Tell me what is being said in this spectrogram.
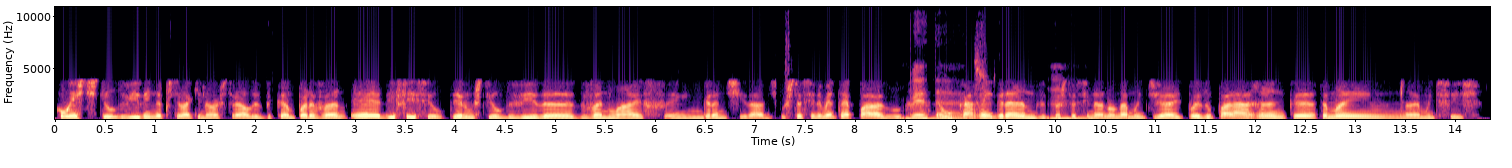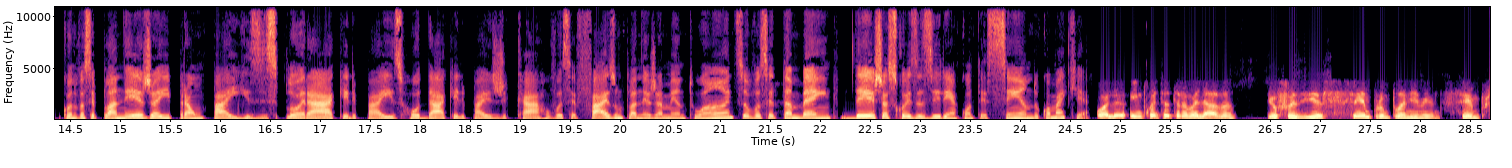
com este estilo de vida, ainda por cima aqui na Austrália, de campo para van, é difícil ter um estilo de vida de van life em grandes cidades. O estacionamento é pago, Verdade. o carro é grande, para uhum. estacionar não dá muito jeito. Depois o para-arranca também não é muito fixe quando você planeja ir para um país, explorar aquele país, rodar aquele país de carro, você faz um planejamento antes ou você também deixa as coisas irem acontecendo? Como é que é? Olha, enquanto eu trabalhava, eu fazia sempre um planeamento, sempre.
